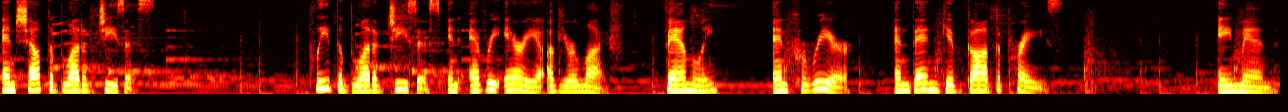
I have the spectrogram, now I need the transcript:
and shout the blood of Jesus. Plead the blood of Jesus in every area of your life, family, and career, and then give God the praise. Amen.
